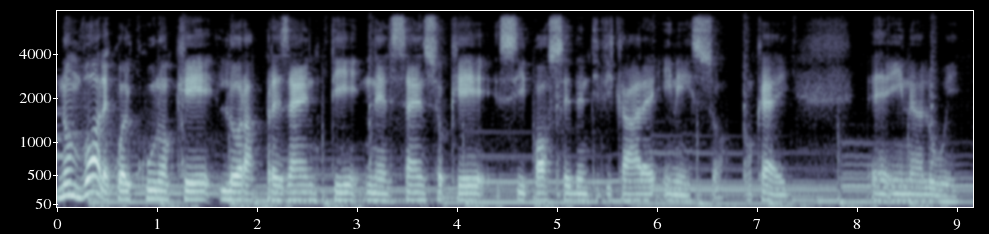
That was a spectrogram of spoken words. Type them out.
non vuole qualcuno che lo rappresenti nel senso che si possa identificare in esso, ok? E in lui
